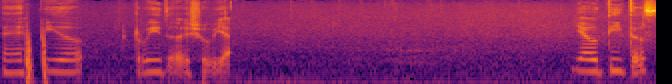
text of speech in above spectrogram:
me despido, ruido de lluvia. Y autitos.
